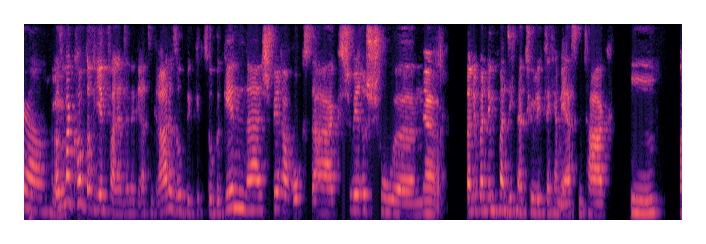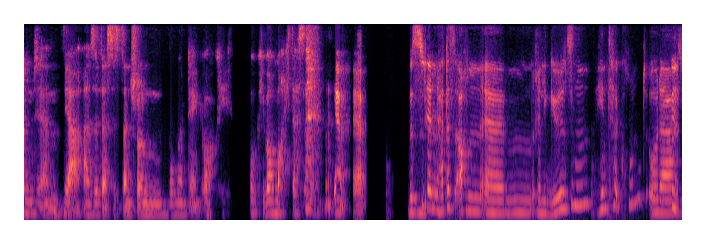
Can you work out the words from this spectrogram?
ja, also man kommt auf jeden Fall an seine Grenzen. Gerade so zu Beginn, ne? schwerer Rucksack, schwere Schuhe. Ja. Dann übernimmt man sich natürlich gleich am ersten Tag. Mhm. Und ähm, ja, also das ist dann schon, wo man denkt, okay, okay, warum mache ich das? Ja, ja. Bist du denn, hat das auch einen ähm, religiösen Hintergrund oder hm.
